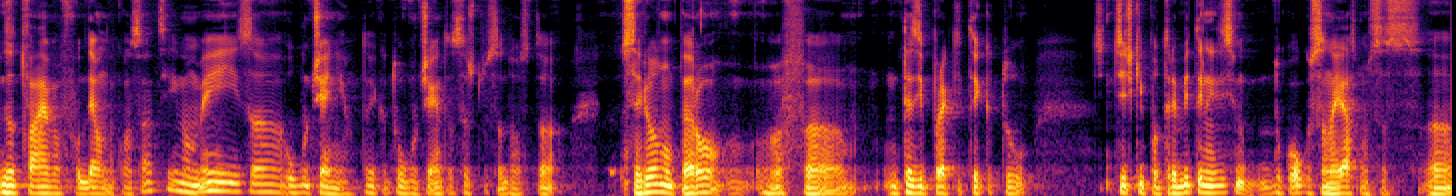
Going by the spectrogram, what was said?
Затова е в отделна класация. Имаме и за обучение, тъй като обученията също са доста сериозно перо в а, тези проекти, тъй като всички потребители, доколко са наясно с а,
